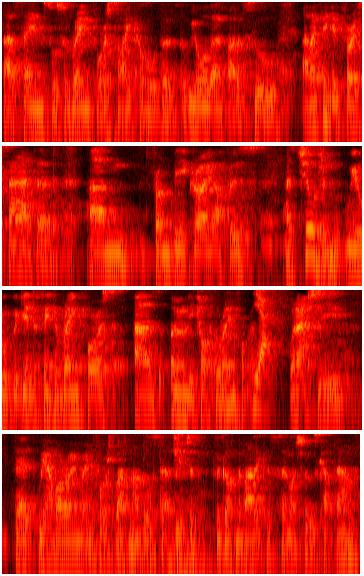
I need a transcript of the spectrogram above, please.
that same sort of rainforest cycle that, that we all learned about at school. And I think it's very sad that um, from being growing up as as children, we all begin to think of rainforest as only tropical rainforest. Yes. When actually, that we have our own rainforest right on our doorstep. We've just forgotten about it because so much of it was cut down.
